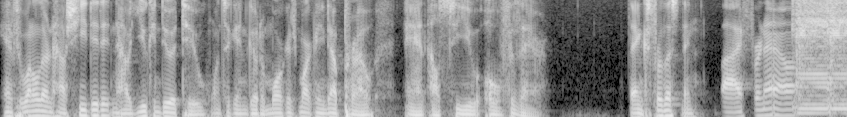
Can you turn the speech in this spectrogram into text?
And if you want to learn how she did it and how you can do it too, once again, go to mortgagemarketing.pro and I'll see you over there. Thanks for listening. Bye for now.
